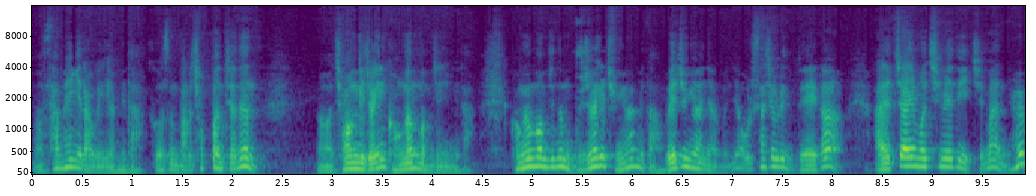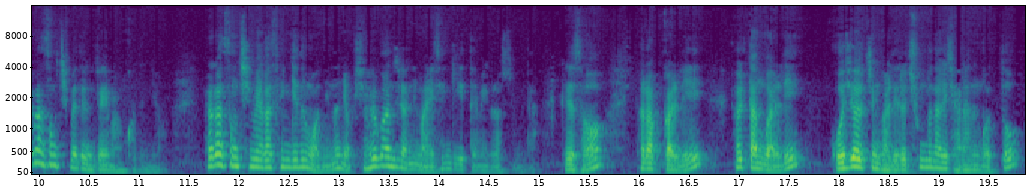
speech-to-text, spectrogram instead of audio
어, 삼행이라고 얘기합니다. 그것은 바로 첫 번째는 어, 정기적인 건강검진입니다. 건강검진은 무지하게 중요합니다. 왜 중요하냐면요. 우리 사실 우리 뇌가 알츠하이머 치매도 있지만 혈관성 치매도 굉장히 많거든요. 혈관성 치매가 생기는 원인은 역시 혈관 질환이 많이 생기기 때문에 그렇습니다. 그래서 혈압 관리, 혈당 관리, 고지혈증 관리를 충분하게 잘하는 것도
